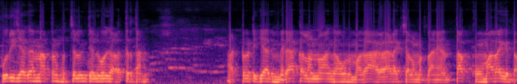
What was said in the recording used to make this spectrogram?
ಪುರಿ ಜಗನ್ನಾಥನ ಹೊಚ್ಚಲಂತೇಳಿ ಹೋಗಿ ಅಳ್ತಿರ್ತಾನೆ. ಅಟ್ಟೋಟಿಗೆ ಅದು ಮಿರಾಕಲ್ ಹಂಗೆ ಅವನ ಮಗ ಅಗಳಾಡಕ್ಕೆ ಚಾಲು ಮಾಡ್ತಾನೆ ಅಂತ ಕೋಮಾದಾಗಿದ್ದ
